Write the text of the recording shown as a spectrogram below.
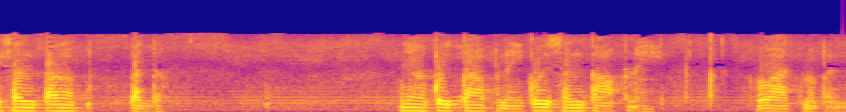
संताप पद। यहाँ कोई ताप नहीं, कोई संताप नहीं, वो आत्म पद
